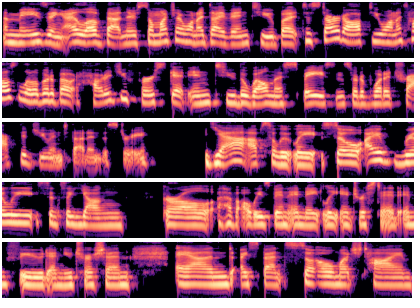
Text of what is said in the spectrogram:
Amazing. I love that. And there's so much I want to dive into. But to start off, do you want to tell us a little bit about how did you first get into the wellness space and sort of what attracted you into that industry? Yeah, absolutely. So I've really, since a young girl have always been innately interested in food and nutrition and i spent so much time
